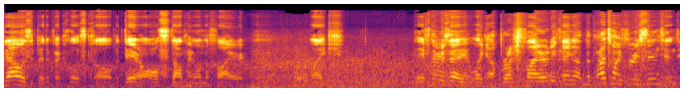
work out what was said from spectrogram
That was a bit of a close call, but they're all stomping on the fire. Like, if there's a, like, a brush fire or anything, uh, that's my first instinct.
